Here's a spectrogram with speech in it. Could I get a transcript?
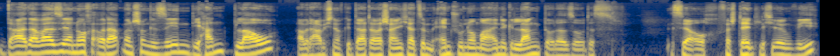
da, da war sie ja noch, aber da hat man schon gesehen, die Hand blau, aber da habe ich noch gedacht, wahrscheinlich hat dem Andrew noch mal eine gelangt oder so, das ist ja auch verständlich irgendwie.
